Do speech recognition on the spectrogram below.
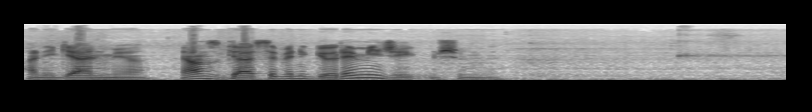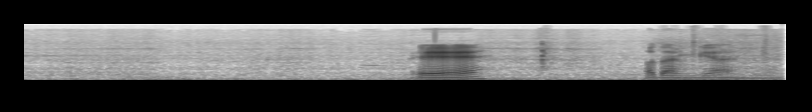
Hani gelmiyor. Yalnız gelse beni göremeyecek mi şimdi? E adam gelmiyor.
